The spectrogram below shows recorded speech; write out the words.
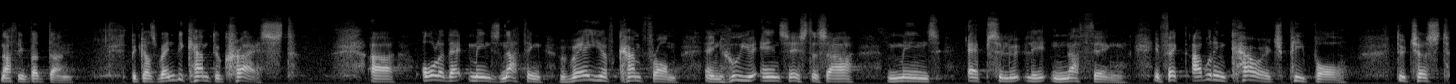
Nothing but dung. Because when we come to Christ, uh, all of that means nothing. Where you have come from and who your ancestors are means absolutely nothing. In fact, I would encourage people to just,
